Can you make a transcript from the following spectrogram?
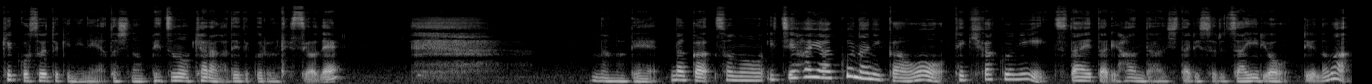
結構そういう時にね私の別のキャラが出てくるんですよね。なのでなんかそのいち早く何かを的確に伝えたり判断したりする材料っていうのは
